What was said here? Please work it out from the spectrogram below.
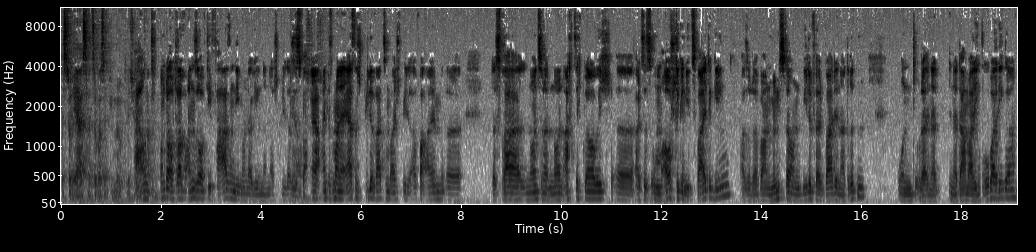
desto eher ist halt sowas irgendwie möglich. Ja, und es kommt auch darauf an, so auf die Phasen, die man da gegeneinander spielt. Also genau, es war ja, eines meiner ersten Spiele war zum Beispiel vor allem äh, das war 1989, glaube ich, äh, als es um Aufstieg in die zweite ging. Also da waren Münster und Bielefeld beide in der dritten und oder in der, in der damaligen Oberliga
